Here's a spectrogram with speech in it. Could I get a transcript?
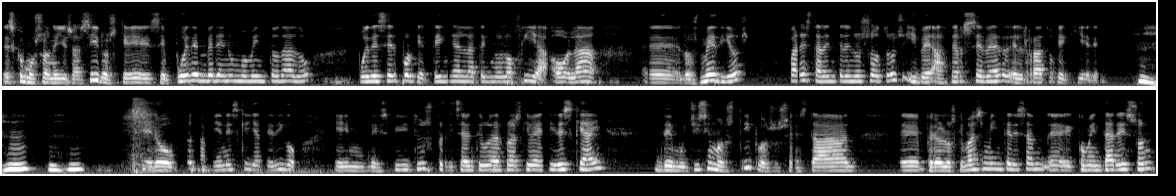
es como son ellos así, los que se pueden ver en un momento dado, puede ser porque tengan la tecnología o la eh, los medios para estar entre nosotros y hacerse ver el rato que quieren. Pero también es que ya te digo, en espíritus, precisamente una de las cosas que iba a decir es que hay de muchísimos tipos, o sea, están, eh, pero los que más me interesan eh, comentar son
